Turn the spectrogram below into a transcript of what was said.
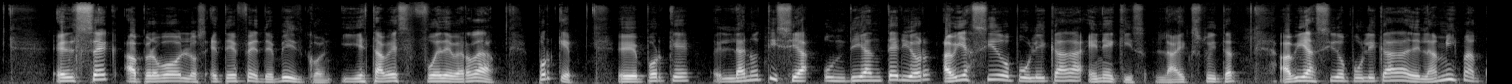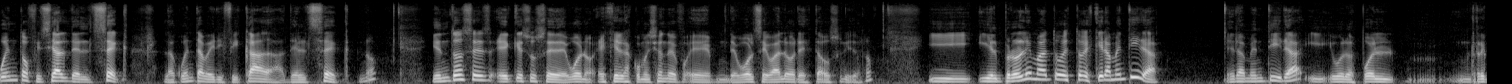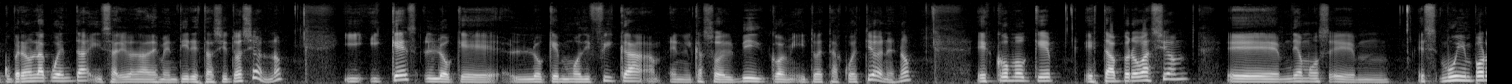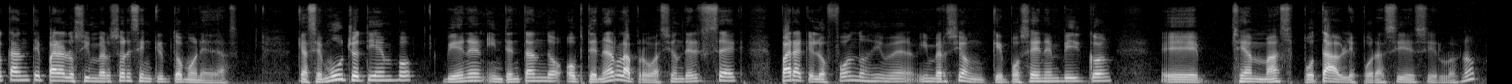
El SEC aprobó los ETF de Bitcoin y esta vez fue de verdad. ¿Por qué? Eh, porque la noticia un día anterior había sido publicada en X, la ex Twitter, había sido publicada de la misma cuenta oficial del SEC, la cuenta verificada del SEC, ¿no? Y entonces, eh, ¿qué sucede? Bueno, es que es la Comisión de, eh, Bolsa y Valores de Estados Unidos, ¿no? Y, el problema de todo esto es que era mentira. Era mentira y, bueno, después mm, recuperaron la cuenta y salieron a desmentir esta situación, ¿no? Y, qué es lo que, lo que modifica en el caso del Bitcoin y todas estas cuestiones, ¿no? Es como que esta aprobación, eh, digamos, es muy importante para los inversores en criptomonedas, que hace mucho tiempo vienen intentando obtener la aprobación del SEC para que los fondos de inversión que poseen en Bitcoin eh, sean más potables, por así decirlo. ¿no?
